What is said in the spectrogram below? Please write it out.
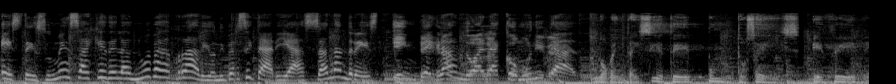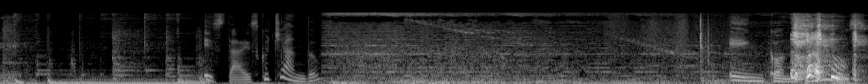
Este es un mensaje de la nueva radio universitaria San Andrés, integrando a la comunidad. 97.6 FM. Está escuchando Encontrados.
